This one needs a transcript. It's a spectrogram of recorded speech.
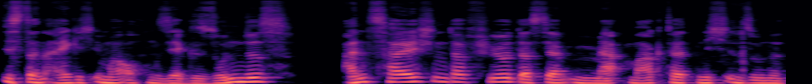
ist dann eigentlich immer auch ein sehr gesundes Anzeichen dafür, dass der Markt halt nicht in so eine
